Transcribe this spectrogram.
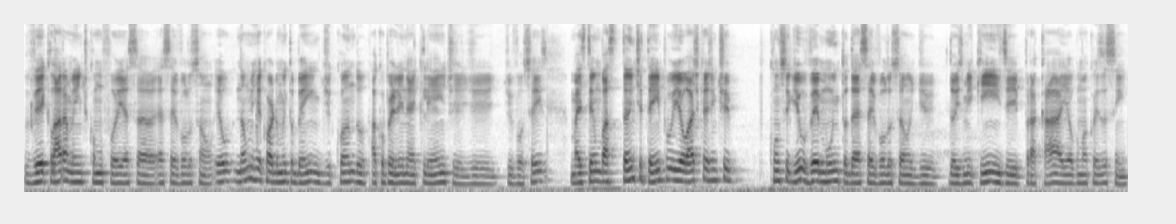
ver claramente como foi essa, essa evolução. Eu não me recordo muito bem de quando a Copperlinha é cliente de, de vocês, mas tem um bastante tempo e eu acho que a gente conseguiu ver muito dessa evolução de 2015 para cá e alguma coisa assim.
